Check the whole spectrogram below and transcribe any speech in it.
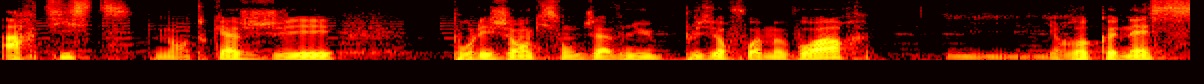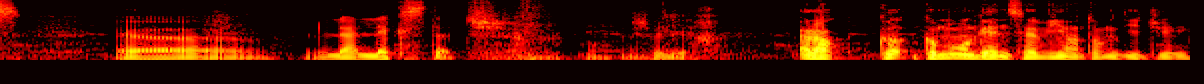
artiste, mais en tout cas, j'ai, pour les gens qui sont déjà venus plusieurs fois me voir, ils reconnaissent euh, la Lex Touch, je veux dire. Alors, comment on gagne sa vie en tant que DJ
